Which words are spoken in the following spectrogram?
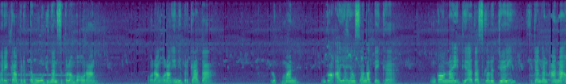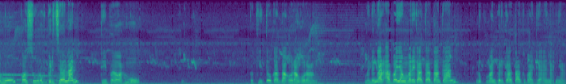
mereka bertemu dengan sekelompok orang. Orang-orang ini berkata, Lukman, engkau ayah yang sangat tega. Engkau naik di atas keledai, sedangkan anakmu kau suruh berjalan di bawahmu. Begitu kata orang-orang. Mendengar apa yang mereka katakan, Lukman berkata kepada anaknya,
